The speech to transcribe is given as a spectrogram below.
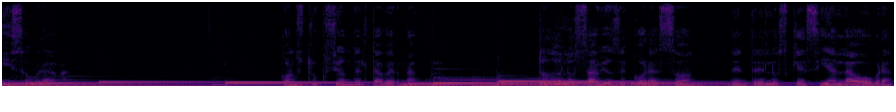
y sobraba. Construcción del tabernáculo. Todos los sabios de corazón, de entre los que hacían la obra,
